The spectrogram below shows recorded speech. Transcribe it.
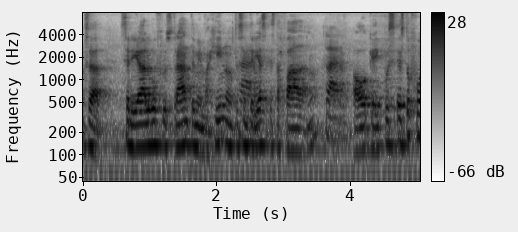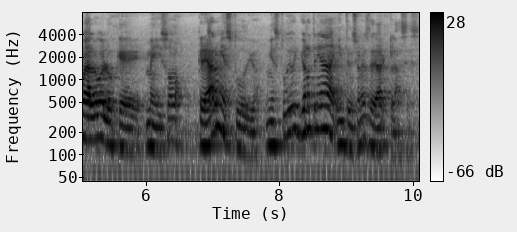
O sea, sería algo frustrante, me imagino. Te Claro. sentirías estafada, ¿no? Claro. Ah, ok, pues esto fue algo de lo que me hizo crear mi estudio. Mi estudio, yo no tenía intenciones de dar clases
